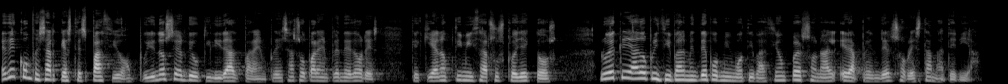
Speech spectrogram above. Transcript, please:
He de confesar que este espacio, pudiendo ser de utilidad para empresas o para emprendedores que quieran optimizar sus proyectos, lo he creado principalmente por mi motivación personal en aprender sobre esta materia.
